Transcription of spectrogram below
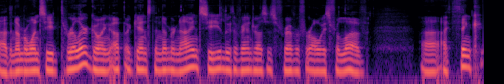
Uh, the number one seed Thriller going up against the number nine seed Luther Vandross's Forever for Always for Love. Uh, I think,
